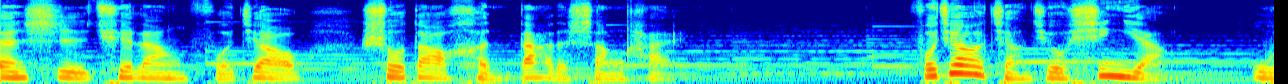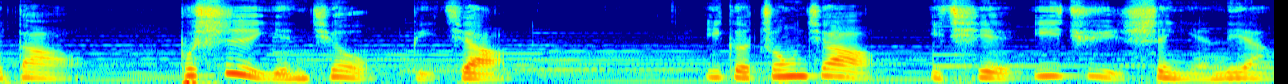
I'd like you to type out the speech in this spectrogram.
但是却让佛教受到很大的伤害。佛教讲究信仰、悟道，不是研究比较。一个宗教一切依据圣言量，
